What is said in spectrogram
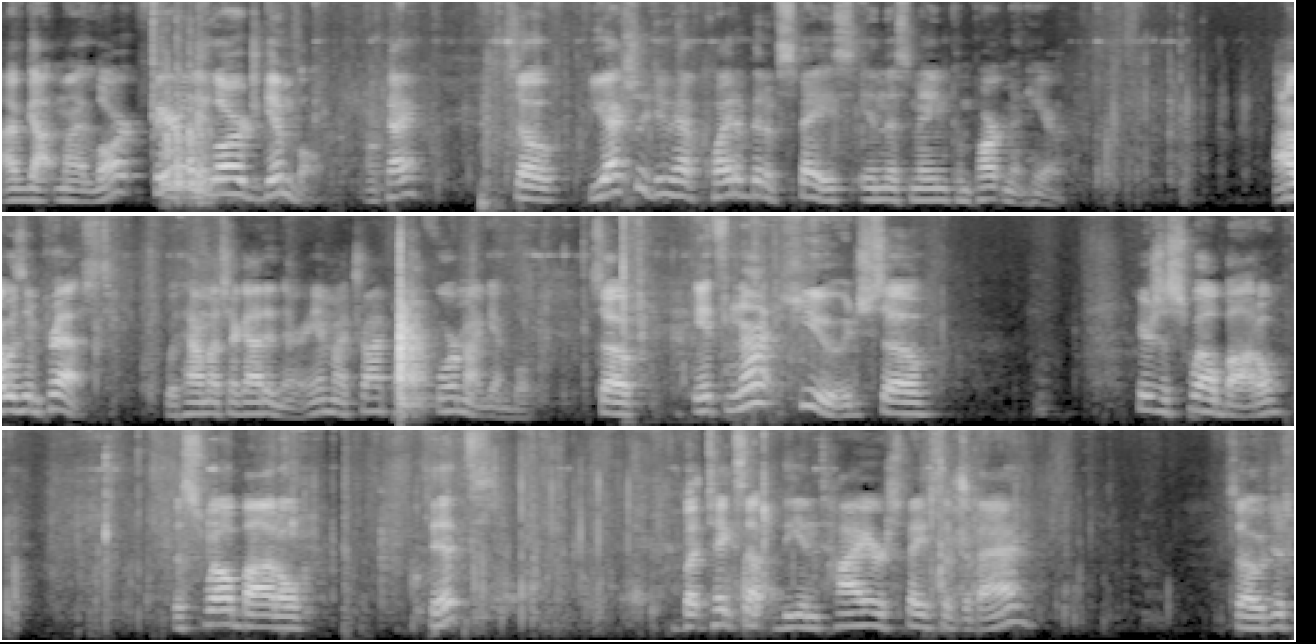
I've got my lar fairly large gimbal, okay? So you actually do have quite a bit of space in this main compartment here. I was impressed with how much I got in there and my tripod for my gimbal. So it's not huge, so here's a swell bottle. The swell bottle fits, but takes up the entire space of the bag. So just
